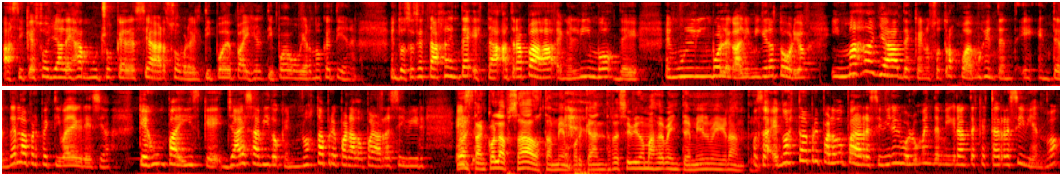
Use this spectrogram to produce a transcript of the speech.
así que eso ya deja mucho que desear sobre el tipo de país y el tipo de gobierno que tiene. Entonces esta gente está atrapada en el limbo de en un limbo legal y migratorio y más allá de que nosotros podemos enten- entender la perspectiva de Grecia, que es un país que ya he sabido que no está preparado para recibir No, es- están colapsados también porque han recibido más de 20.000 migrantes. o sea, no está preparado para recibir el volumen de migrantes que está recibiendo,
